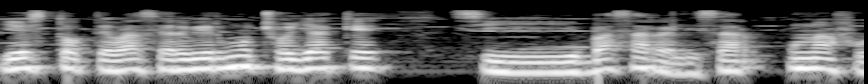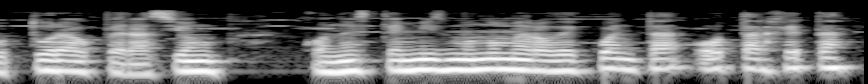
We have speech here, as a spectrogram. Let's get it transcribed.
y esto te va a servir mucho ya que si vas a realizar una futura operación con este mismo número de cuenta o tarjeta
